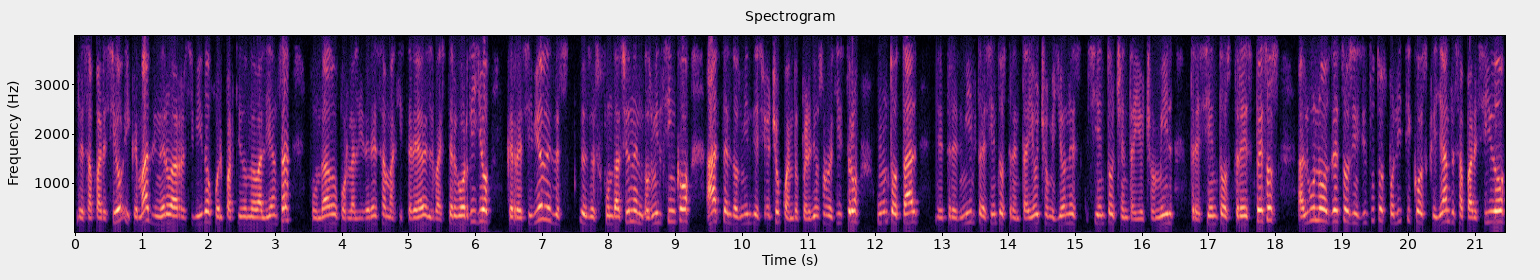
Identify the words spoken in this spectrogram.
desapareció y que más dinero ha recibido fue el Partido Nueva Alianza, fundado por la lideresa magisterial del Baester Gordillo, que recibió desde, desde su fundación en 2005 hasta el 2018, cuando perdió su registro, un total de 3.338 millones 188 mil 303 pesos. Algunos de estos institutos políticos que ya han desaparecido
